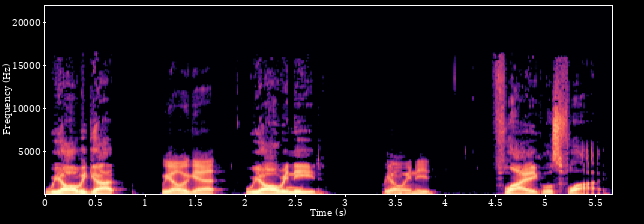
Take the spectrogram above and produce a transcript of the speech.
We all we got. We all we got. We all we need. We all we need. Fly Eagles fly.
